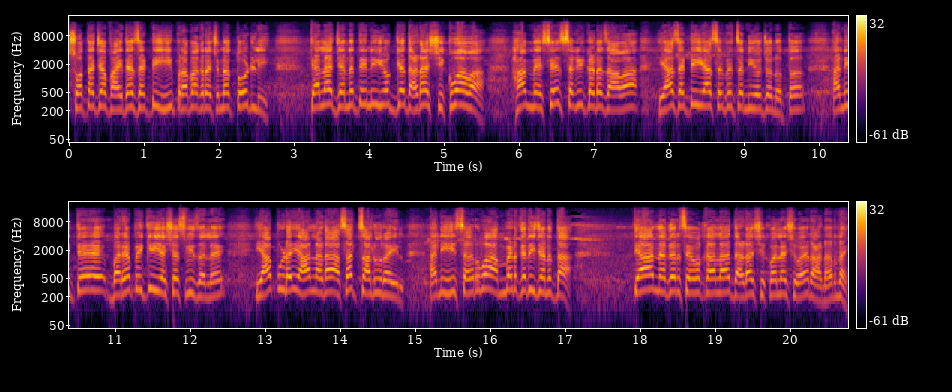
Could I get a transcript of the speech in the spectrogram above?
स्वतःच्या फायद्यासाठी ही प्रभाग रचना तोडली. त्याला जनतेने योग्य धडा शिकवावा हा मेसेज सगळीकडे जावा यासाठी या सभेचं नियोजन होतं. आणि ते बऱ्यापैकी यशस्वी झालं आहे यापुढे हा लढा असाच चालू राहील. आणि ही सर्व आंबेडकरी जनता त्या नगरसेवकाला धडा शिकवल्याशिवाय राहणार नाही.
